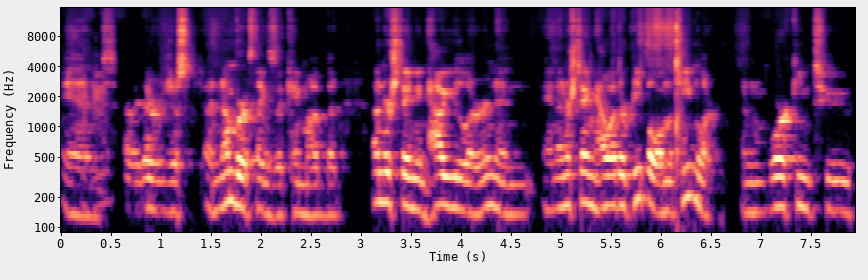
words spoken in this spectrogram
And mm-hmm. I mean, there were just a number of things that came up, but understanding how you learn and, and understanding how other people on the team learn and working to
